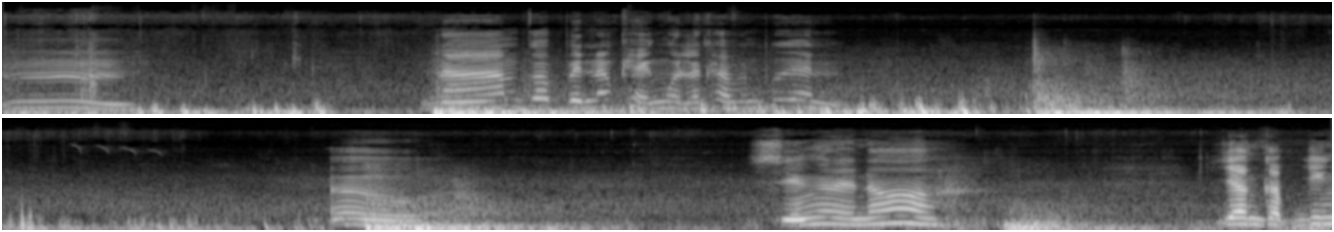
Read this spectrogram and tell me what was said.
อืม น้ำก็ เป็นน้ำแข็งหมดแล้วค่ะเพื่อนๆ เออ เสียงอะไรเนาะยังกับยิง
